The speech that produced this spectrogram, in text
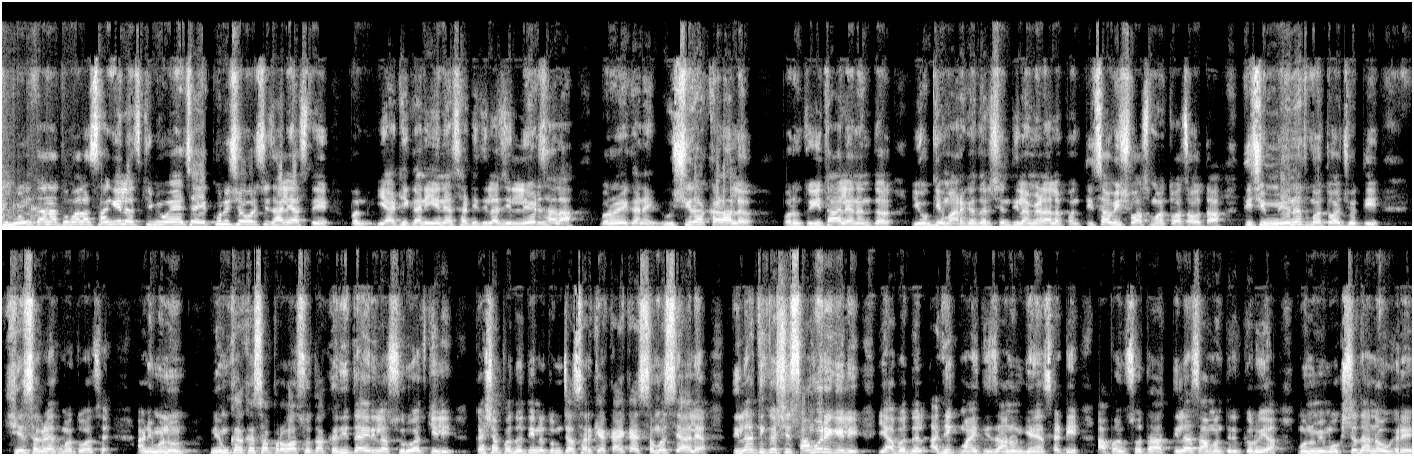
ती बोलताना तुम्हाला सांगेलच की मी वयाच्या एकोणीसशे वर्षी झाले असते पण या ठिकाणी येण्यासाठी तिला जे लेट झाला बरोबर आहे का नाही? उशिरा कळालं परंतु इथं आल्यानंतर योग्य मार्गदर्शन तिला मिळालं पण तिचा विश्वास महत्त्वाचा होता. तिची मेहनत महत्वाची होती. हे सगळ्यात महत्वाचं आहे. आणि म्हणून नेमका कसा प्रवास होता कधी तयारीला सुरुवात केली कशा पद्धतीनं तुमच्यासारख्या काय काय समस्या आल्या तिला ती कशी सामोरे गेली याबद्दल अधिक माहिती जाणून घेण्यासाठी आपण स्वतः तिलाच आमंत्रित करूया. म्हणून मी मोक्षदा नवघरे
